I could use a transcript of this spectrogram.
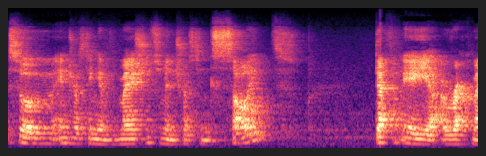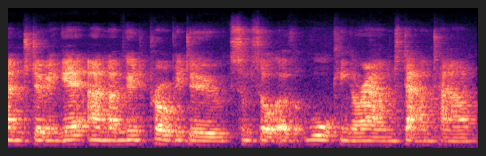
some interesting information, some interesting sights. Definitely recommend doing it and I'm going to probably do some sort of walking around downtown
